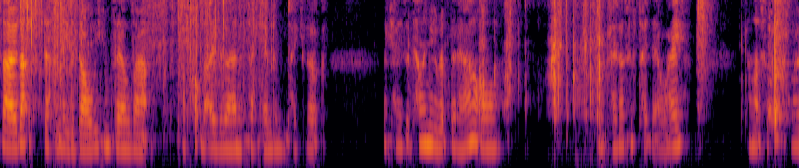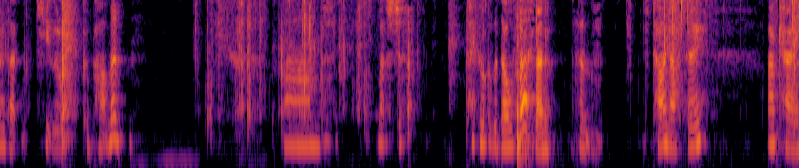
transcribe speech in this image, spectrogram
So, that's definitely the doll. You can feel that. I'll pop that over there in a second and take a look. Okay, is it telling me to rip that out? or? Okay, let's just take that away. And let's just close that cute little compartment. And let's just take a look at the doll first then, since it's telling us to. Okay,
